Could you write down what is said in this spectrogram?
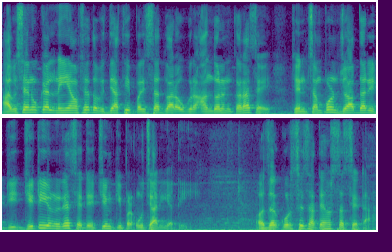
આ વિષયનો ઉકેલ નહીં આવશે તો વિદ્યાર્થી પરિષદ દ્વારા ઉગ્ર આંદોલન કરાશે, જેની સંપૂર્ણ જવાબદારી જીટીયુની રહેશે, તે ચીમકી પણ ઉચ્ચારી હતી. અઝર કુર્સી સાથે હર્ષદ શેઠા.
